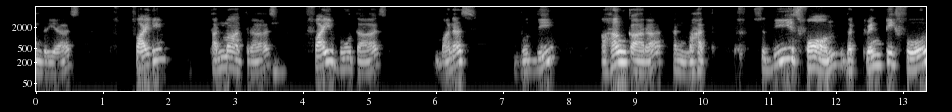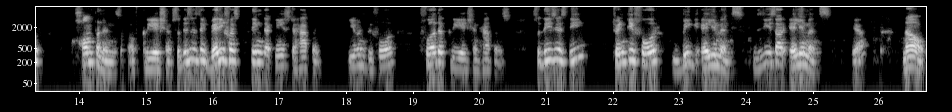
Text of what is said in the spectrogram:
indriyas, five tanmatras, five bhutas, manas, buddhi, ahankara, and mahat. So these form the 24 components of creation. So this is the very first thing that needs to happen even before further creation happens. So this is the 24 big elements. These are elements. Yeah. Now,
